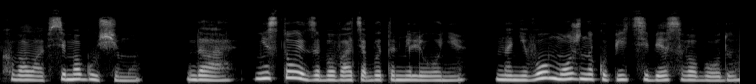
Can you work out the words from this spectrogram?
Хвала всемогущему. Да, не стоит забывать об этом миллионе. На него можно купить себе свободу.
